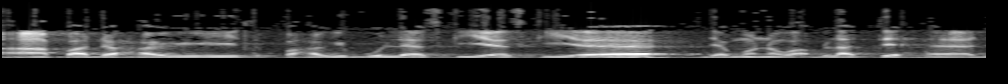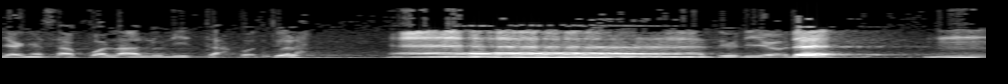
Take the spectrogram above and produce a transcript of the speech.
Ha, pada hari tepat hari bulan sekian-sekian dia mau nak berlatih ha, jangan siapa lalu litah kok tulah. Ha tu dia dah. hmm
